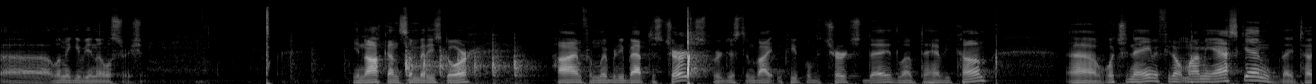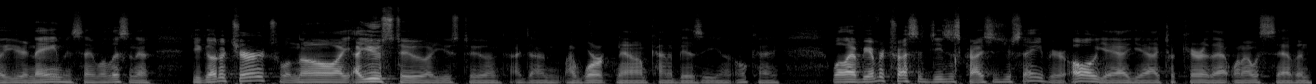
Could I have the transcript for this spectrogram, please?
Uh, let me give you an illustration. You knock on somebody's door. Hi, I'm from Liberty Baptist Church. We're just inviting people to church today. I'd love to have you come. Uh, what's your name, if you don't mind me asking? They tell you your name and say, Well, listen, uh, do you go to church? Well, no, I, I used to. I used to. I, done, I work now. I'm kind of busy. Okay. Well, have you ever trusted Jesus Christ as your Savior? Oh, yeah, yeah. I took care of that when I was seven.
